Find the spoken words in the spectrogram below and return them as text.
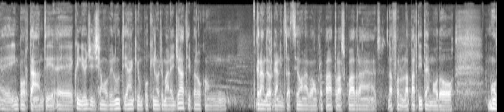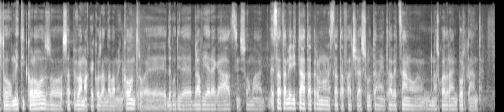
eh, importanti e quindi oggi siamo venuti anche un pochino rimaneggiati però con grande organizzazione, avevamo preparato la squadra, la partita in modo molto meticoloso, sapevamo a che cosa andavamo incontro e devo dire bravi ai ragazzi, insomma è stata meritata però non è stata facile assolutamente, Avezzano è una squadra importante.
